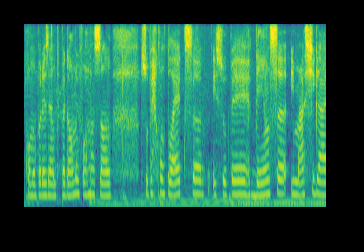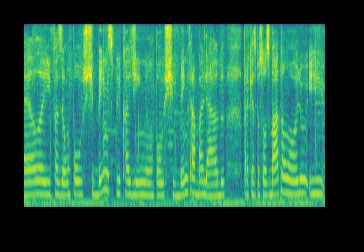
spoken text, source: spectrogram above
como por exemplo, pegar uma informação super complexa e super densa e mastigar ela e fazer um post bem explicadinho, um post bem trabalhado, para que as pessoas batam o olho e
